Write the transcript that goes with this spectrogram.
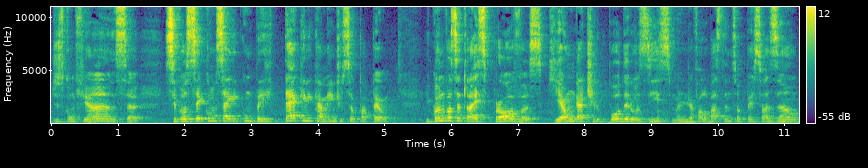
desconfiança, se você consegue cumprir tecnicamente o seu papel. E quando você traz provas, que é um gatilho poderosíssimo, a gente já falou bastante sobre persuasão,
